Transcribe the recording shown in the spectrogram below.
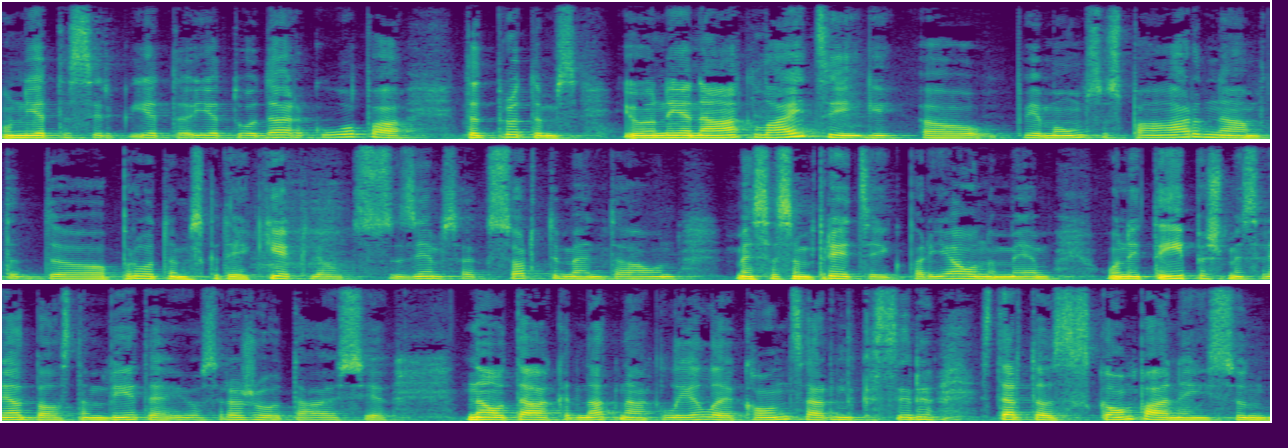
Un, ja, ir, ja, ja to dara kopā, tad, protams, ja nāk laicīgi uh, pie mums uz pārunām, tad, uh, protams, ka tiek iekļauts Ziemassvētku sortimentā, un mēs esam priecīgi par jaunumiem. Un it īpaši mēs arī atbalstam vietējos ražotājus. Ja nav tā, ka atnāk lielie koncerni, kas ir startautiskas kompānijas, un,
